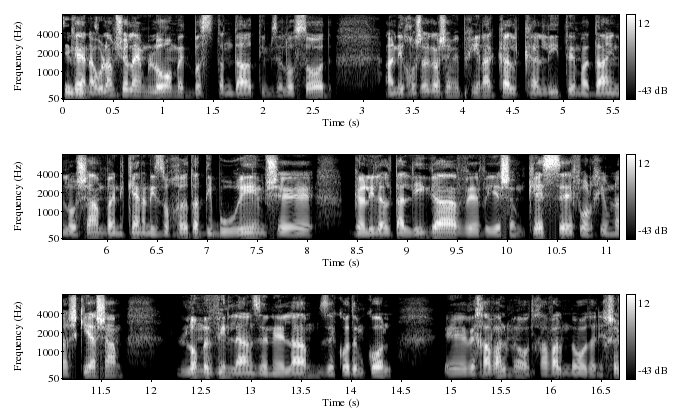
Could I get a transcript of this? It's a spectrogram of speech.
כן, כן, האולם שלהם לא עומד בסטנדרטים, זה לא סוד. אני חושב גם שמבחינה כלכלית הם עדיין לא שם, ואני כן, אני זוכר את הדיבורים שגליל עלתה ליגה ו- ויש שם כסף והולכים להשקיע שם. לא מבין לאן זה נעלם, זה קודם כל, וחבל מאוד, חבל מאוד. אני חושב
